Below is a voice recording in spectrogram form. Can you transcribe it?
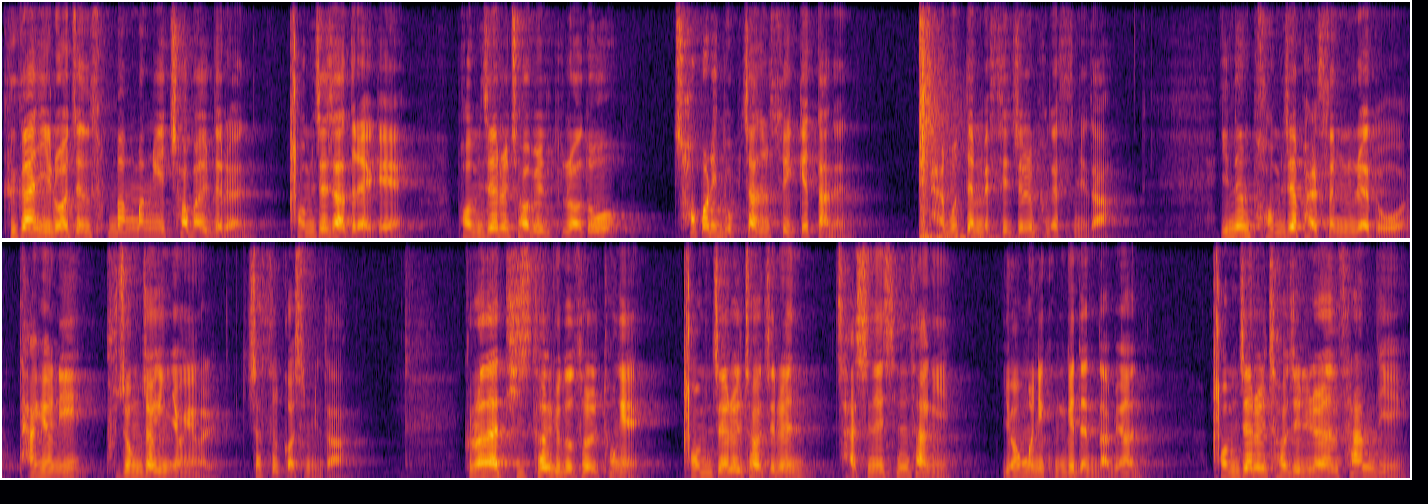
그간 이루어진 솜방망이 처벌들은 범죄자들에게 범죄를 저질러도 처벌이 높지 않을 수 있겠다는 잘못된 메시지를 보냈습니다. 이는 범죄 발생률에도 당연히 부정적인 영향을 끼쳤을 것입니다. 그러나 디지털 교도소를 통해 범죄를 저지른 자신의 신상이 영원히 공개된다면 범죄를 저지르려는 사람들이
